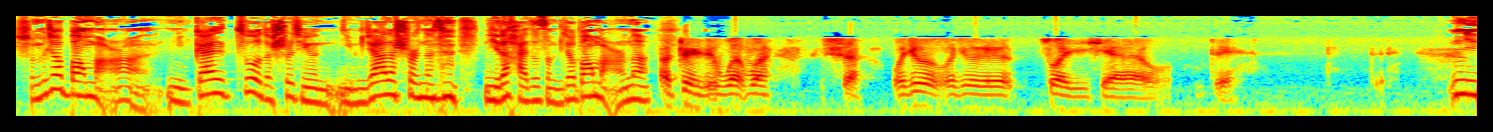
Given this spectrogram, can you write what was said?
什么叫帮忙啊？你该做的事情，你们家的事儿，那那 你的孩子怎么叫帮忙呢？啊，对，我我是我就我就做一些对对你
